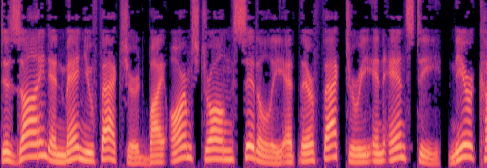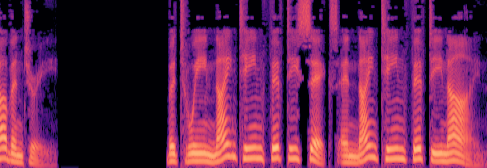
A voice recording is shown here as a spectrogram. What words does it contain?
designed and manufactured by Armstrong Siddeley at their factory in Ansty, near Coventry. Between 1956 and 1959,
